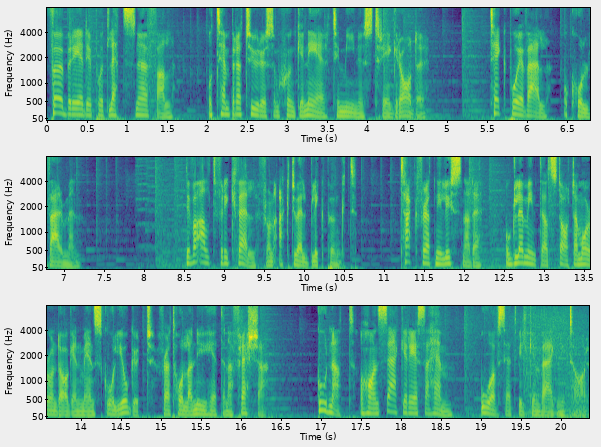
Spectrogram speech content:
Förbered er på ett lätt snöfall och temperaturer som sjunker ner till minus tre grader. Täck på er väl och håll värmen. Det var allt för ikväll från Aktuell Blickpunkt. Tack för att ni lyssnade och glöm inte att starta morgondagen med en skål yoghurt för att hålla nyheterna fräscha. God natt och ha en säker resa hem oavsett vilken väg ni tar.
